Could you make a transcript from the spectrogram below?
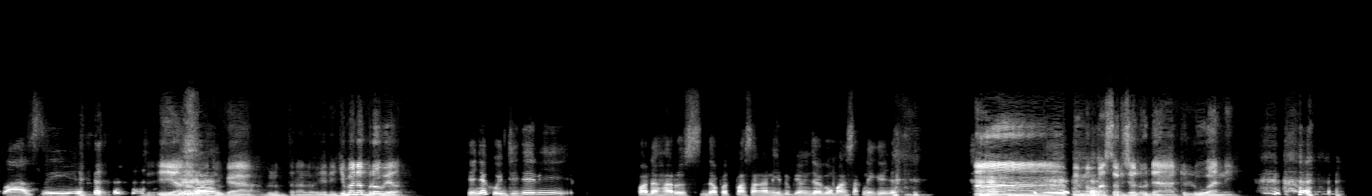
Masih. iya, aku juga belum terlalu ini. Gimana Bro Will? Kayaknya kuncinya ini pada harus dapat pasangan hidup yang jago masak nih kayaknya. Ah, memang Pastor John udah duluan nih.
